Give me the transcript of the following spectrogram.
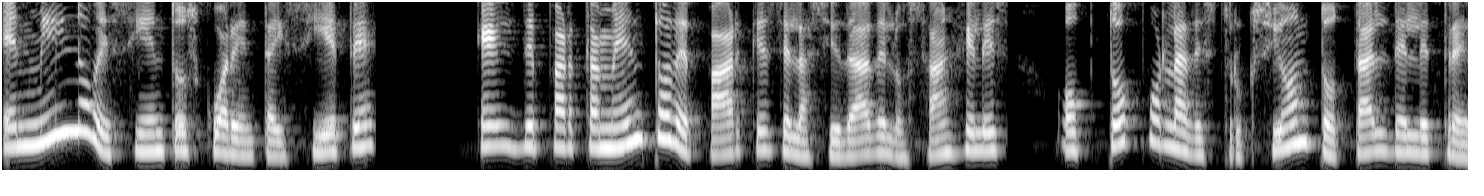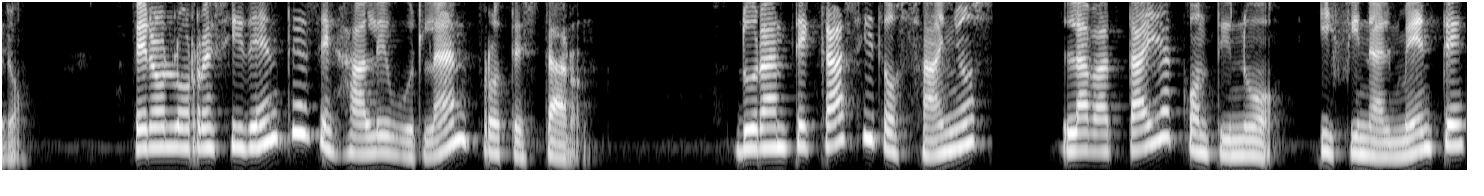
En 1947, el Departamento de Parques de la ciudad de Los Ángeles optó por la destrucción total del letrero, pero los residentes de Hollywoodland protestaron. Durante casi dos años, la batalla continuó y finalmente,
